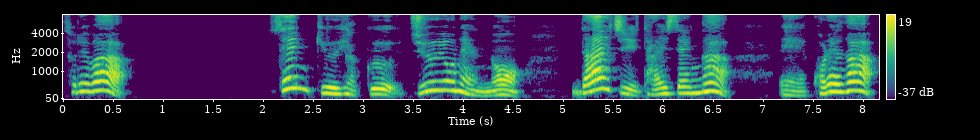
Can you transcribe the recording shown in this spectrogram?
それは、1914年の第一次大戦が、えー、これが、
